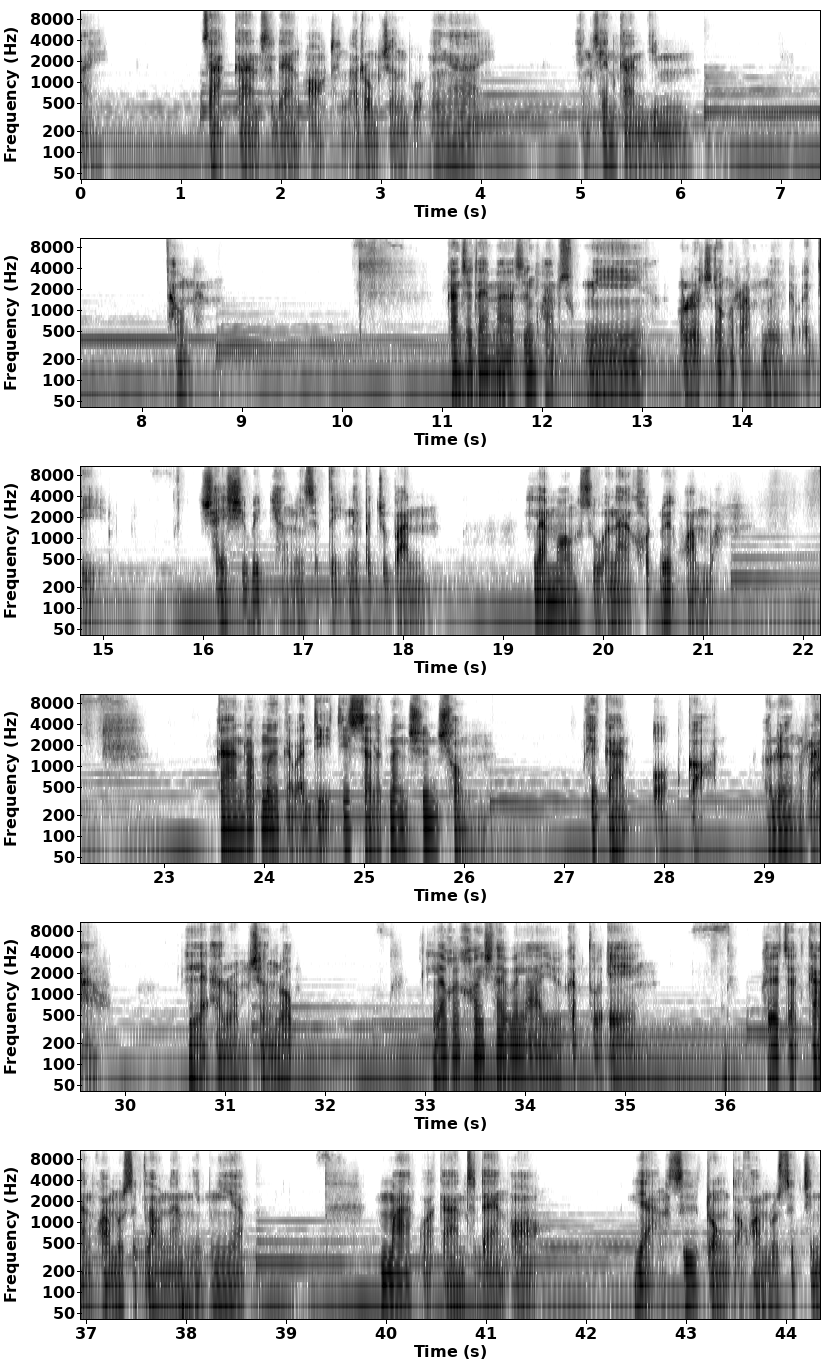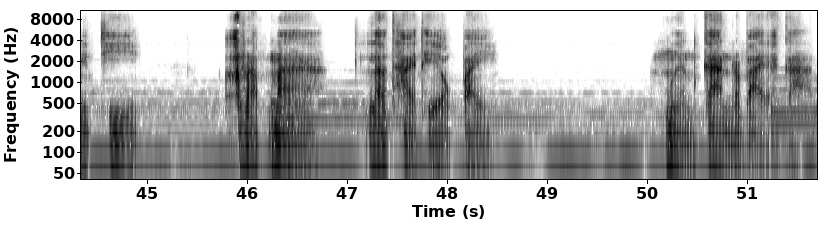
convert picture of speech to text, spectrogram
จากการแสดงออกถึงอารมณ์เชิงบวกง่าย ๆ อย่างเช่นการยิ้ม เท่านั้น การจะได้มาซึ่งความสุขนี้ เราจะต้องรับมือกับอดีต ใช้ชีวิตอย่างมีสติในปัจจุบัน และมองสู่อนาคตด้วยความหวัง การรับมือกับอดีตที่เซเลกแมนชื่นชม คือการโอบกอดเรื่องราว และอารมณ์เชิงลบแล้วค่อยๆใช้เวลาอยู่กับตัวเอง เพื่อจัดการความรู้สึกเหล่านั้นเงียบๆ มากกว่าการแสดงออก อย่างซื่อตรงต่อความรู้สึกชนิดที่ รับมาแล้วถ่ายเทออกไป เหมือนการระบายอากาศ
